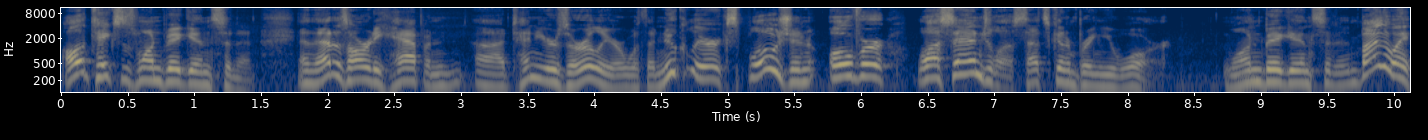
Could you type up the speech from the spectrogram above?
All it takes is one big incident, and that has already happened uh, ten years earlier with a nuclear explosion over Los Angeles. That's going to bring you war. One big incident. And by the way,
